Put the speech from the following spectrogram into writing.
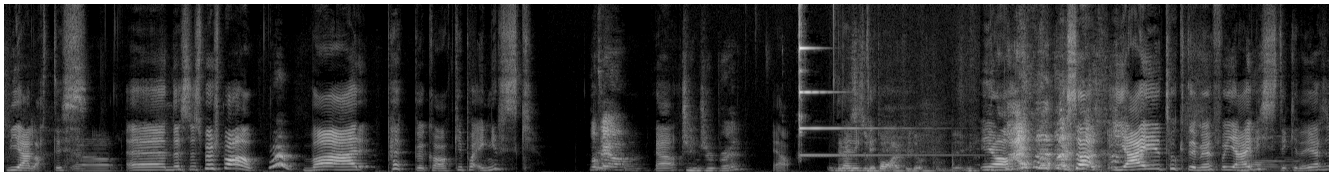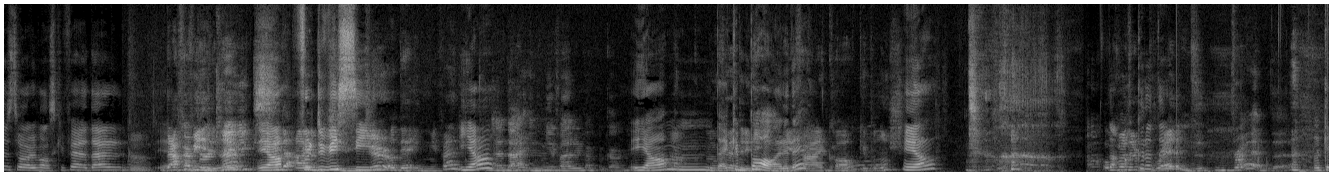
Vi er lættis. Ja. Eh, neste spørsmål. Hva er pepperkake på engelsk? Okay, Ja. Gingerbread. Det er visste du bare fordi du var pudding. ja. Altså, jeg tok det med, for jeg visste ikke det. Jeg syntes det var litt vanskelig. For det er, Det er forvirrende. Ja, det er for du vil si- ginger, og det er ingefær. ja, Det er ingefær i pepperkaker. ja, men ja. det er ikke bare det. Ingefærkake på norsk. Ja. Og Det er akkurat det. bread. Bread. OK,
